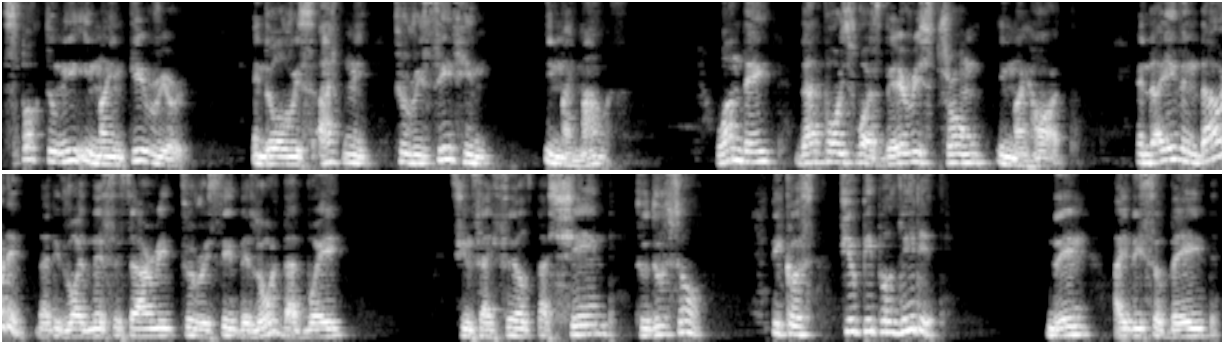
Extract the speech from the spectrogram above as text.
spoke to me in my interior and always asked me to receive Him in my mouth. One day, that voice was very strong in my heart, and I even doubted that it was necessary to receive the Lord that way, since I felt ashamed to do so, because few people did it. Then I disobeyed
